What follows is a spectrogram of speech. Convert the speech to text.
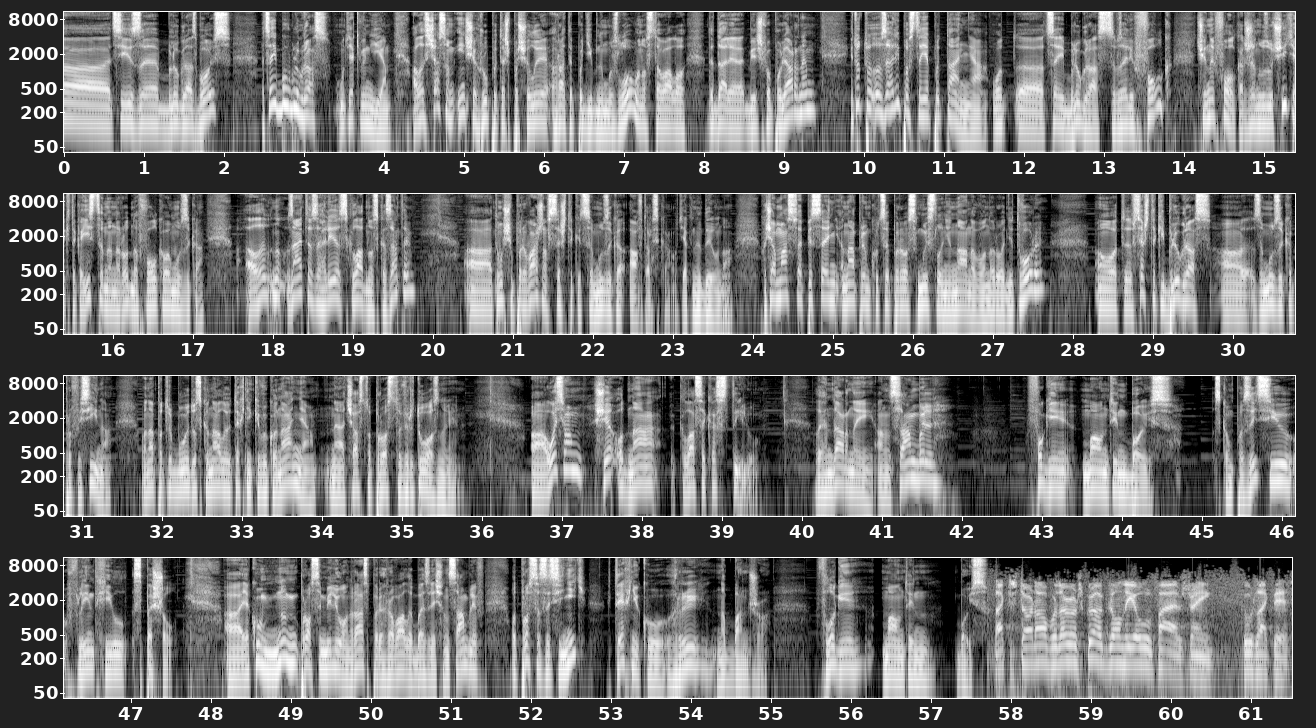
ці The Bluegrass Boys, це і був блюграс, от як він є. Але з часом інші групи теж почали грати подібне музло, воно ставало дедалі більш популярним. І тут взагалі постає питання: от е, цей блюграс, це взагалі фолк чи не фолк? Адже ну, звучить як така істинна народна фолкова музика. Але, ну, знаєте, взагалі складно сказати. А, тому що переважно все ж таки це музика авторська, от як не дивно. Хоча маса пісень напрямку це переосмислені наново народні твори. От, все ж таки, блюграс це музика професійна. Вона потребує досконалої техніки виконання, часто просто віртуозної. А ось вам ще одна класика стилю. Легендарний ансамбль Foggy Mountain Boys з композицією Flint Hill Special, яку ну, просто мільйон раз перегравали безліч ансамблів. От просто зацініть техніку гри на банджо. Foggy Mountain Boys. Like to start off with Earl Scruggs on the old five string. Goes like this.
